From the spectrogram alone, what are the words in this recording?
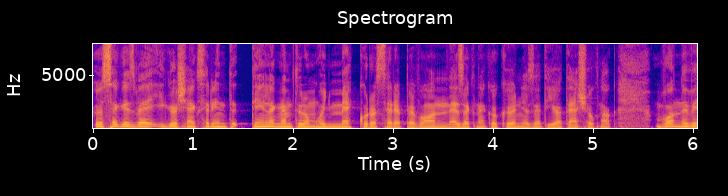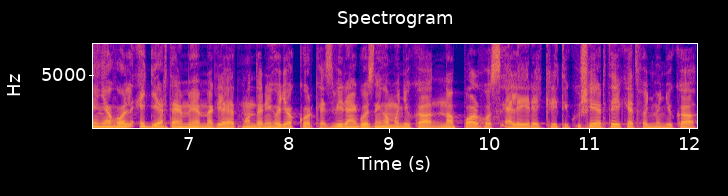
Összegezve igazság szerint tényleg nem tudom, hogy mekkora szerepe van ezeknek a környezeti hatásoknak. Van növény, ahol egyértelműen meg lehet mondani, hogy akkor kezd virágozni, ha mondjuk a nappalhoz elér egy kritikus értéket, vagy mondjuk a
